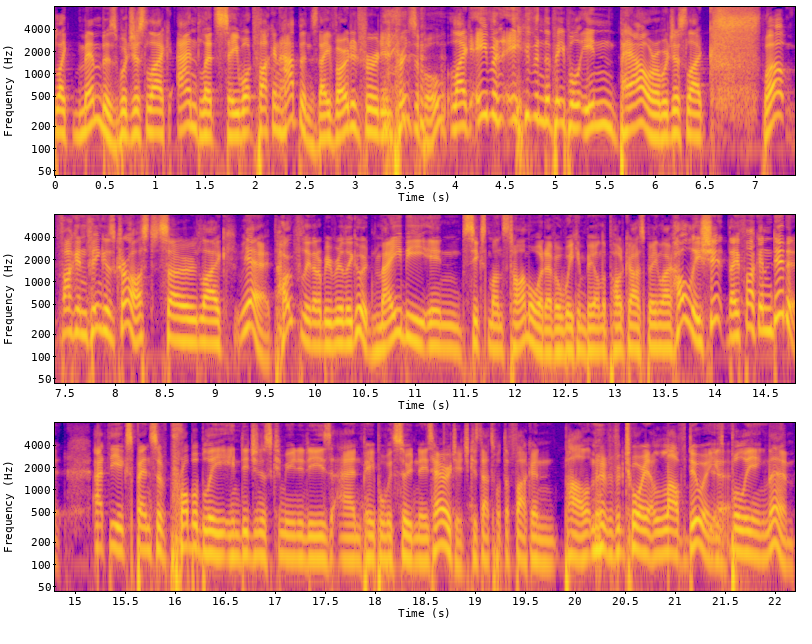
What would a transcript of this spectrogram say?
like members were just like, and let's see what fucking happens. They voted for it in principle. like even even the people in power were just like, well, fucking fingers crossed. So like, yeah, hopefully that'll be really good. Maybe in six months' time or whatever, we can be on the podcast being like, holy shit, they fucking did it at the expense of probably Indigenous communities and people with Sudanese heritage because that's what the fucking Parliament of Victoria love doing is bullying them.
